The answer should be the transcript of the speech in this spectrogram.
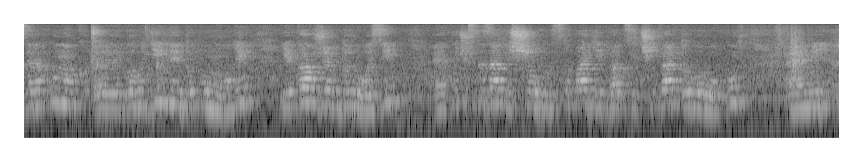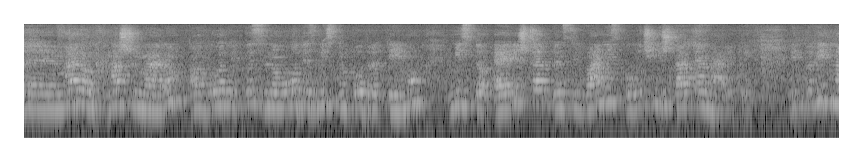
за рахунок е, благодійної допомоги, яка вже в дорозі. Е, Хочу сказати, що в листопаді 24-го року е, мером, нашим мером була підписана угода з містом побратимом, місто Ері, штат Пенсильванія, Сполучені Штати Америки. Відповідно,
